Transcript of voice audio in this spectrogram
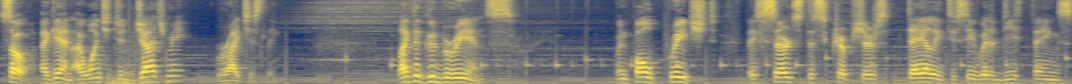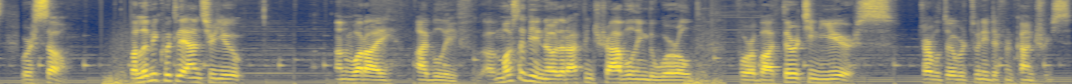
So, again, I want you to judge me righteously. Like the good Bereans, when Paul preached, they searched the scriptures daily to see whether these things were so. But let me quickly answer you on what I, I believe. Uh, most of you know that I've been traveling the world for about 13 years, traveled to over 20 different countries,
